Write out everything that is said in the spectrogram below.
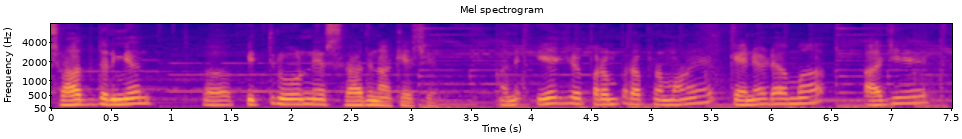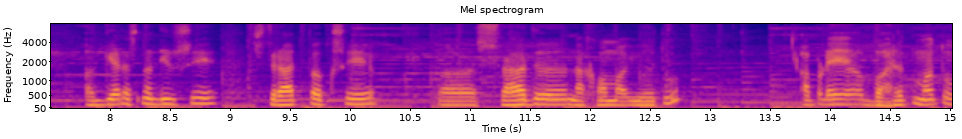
શ્રાદ્ધ દરમિયાન પિતૃઓને શ્રાદ્ધ નાખે છે. અને એ જ પરંપરા પ્રમાણે કેનેડામાં આજે અગિયારસના દિવસે શ્રાદ્ધ પક્ષે શ્રાદ્ધ નાખવામાં આવ્યું હતું. આપણે ભારતમાં તો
